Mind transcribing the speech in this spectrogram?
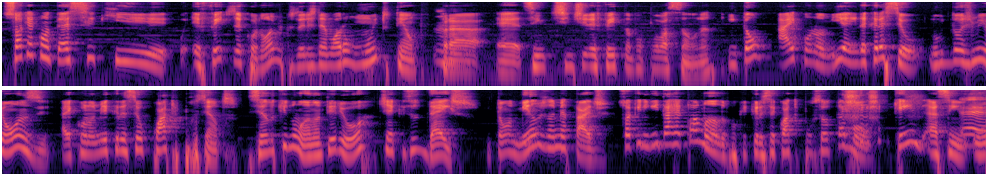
Só que acontece que efeitos econômicos eles demoram muito tempo Uhum. para sentir efeito na população, né? Então a economia ainda cresceu. No 2011 a economia cresceu 4%, sendo que no ano anterior tinha crescido 10. Então, menos da metade. Só que ninguém tá reclamando, porque crescer 4% tá bom. Quem, assim, É.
